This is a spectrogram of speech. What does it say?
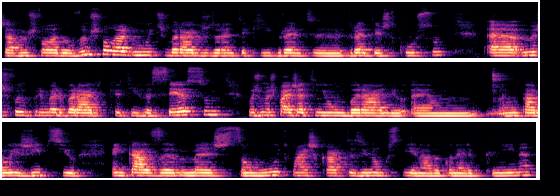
Já vamos falar dele. Vamos falar de muitos baralhos durante aqui, durante, durante este curso, uh, mas foi o primeiro baralho que eu tive acesso. Os meus pais já tinham um baralho, um, um tarot egípcio em casa, mas são muito mais cartas e não percebia nada quando era pequenina.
